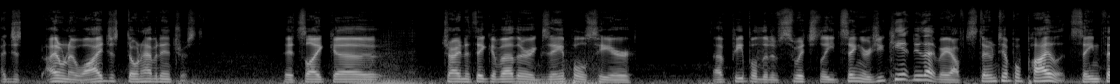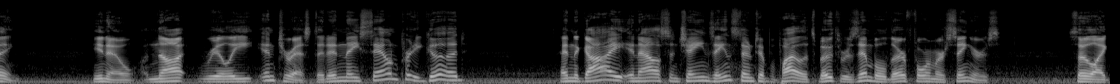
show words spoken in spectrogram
I just I don't know why. I just don't have an interest. It's like uh, trying to think of other examples here of people that have switched lead singers. You can't do that very often. Stone Temple Pilots, same thing. You know, not really interested, and they sound pretty good. And the guy in in Chains and Stone Temple Pilots both resemble their former singers. So, like,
